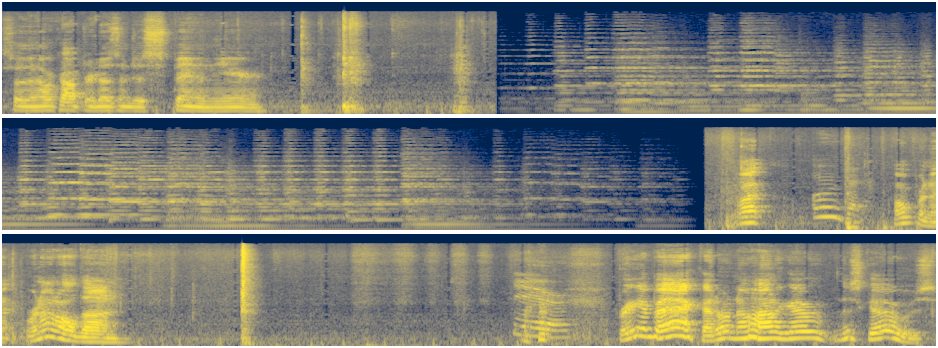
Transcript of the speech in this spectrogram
So the helicopter doesn't just spin in the air. What? Okay. Open it. We're not all done. There. Bring it back. I don't know how to go. This goes.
